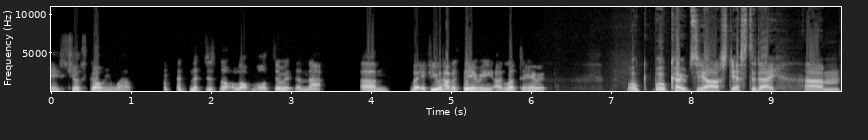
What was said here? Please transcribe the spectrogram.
it's just going well. There's just not a lot more to it than that. Um, but if you have a theory, I'd love to hear it. Well, well, Coatsy asked yesterday. Um,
